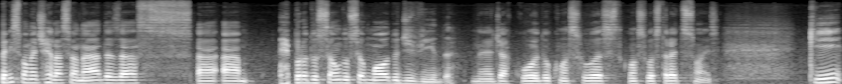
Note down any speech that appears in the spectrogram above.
principalmente relacionadas à reprodução do seu modo de vida, né, de acordo com as suas, com as suas tradições. Que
